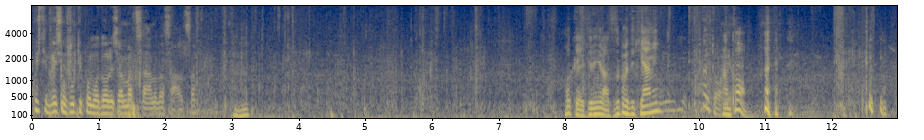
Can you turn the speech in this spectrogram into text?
Questi invece sono tutti pomodori San Marzano da salsa. Ok, ti ringrazio. Tu come ti chiami? Antonio. Antonio.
